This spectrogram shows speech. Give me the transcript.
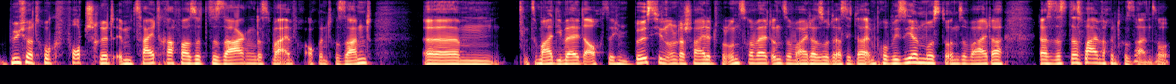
Bücherdruck-Fortschritt im Zeitraffer sozusagen, das war einfach auch interessant. Ähm, zumal die Welt auch sich ein bisschen unterscheidet von unserer Welt und so weiter, so dass sie da improvisieren musste und so weiter. Das, das, das war einfach interessant so.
